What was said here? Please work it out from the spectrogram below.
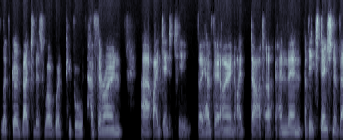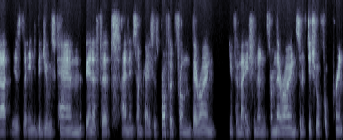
Let's go back to this world where people have their own uh, identity, they have their own data. And then the extension of that is that individuals can benefit and, in some cases, profit from their own information and from their own sort of digital footprint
